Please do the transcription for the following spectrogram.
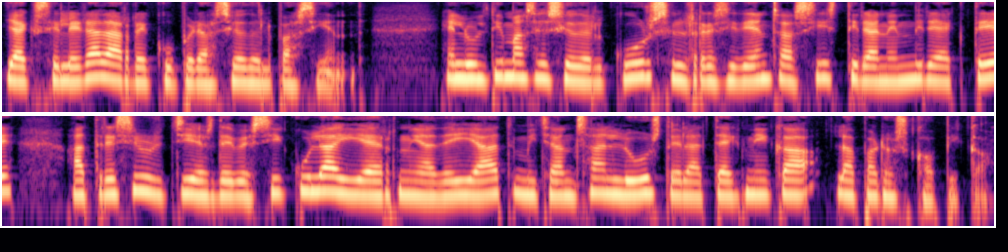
i accelera la recuperació del pacient. En l'última sessió del curs, els residents assistiran en directe a tres cirurgies de vesícula i hèrnia de hiat mitjançant l'ús de la tècnica laparoscòpica.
